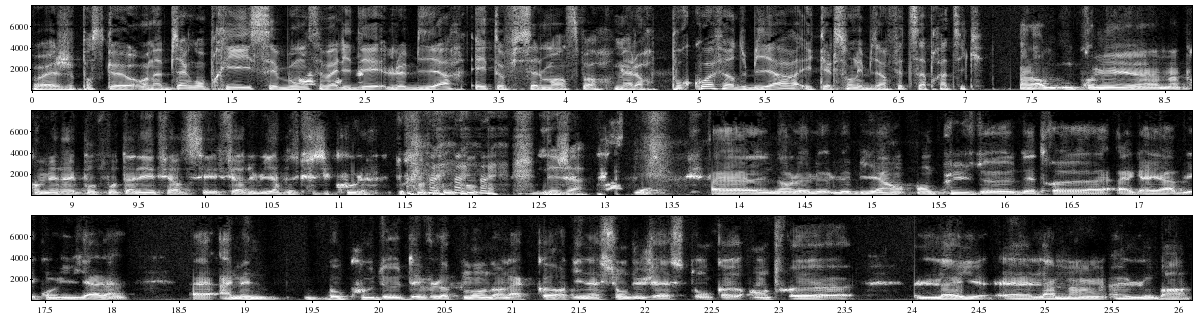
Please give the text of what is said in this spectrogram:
Ouais, je pense qu'on a bien compris, c'est bon, c'est validé, le billard est officiellement un sport. Mais alors pourquoi faire du billard et quels sont les bienfaits de sa pratique? Alors, mon premier, euh, ma première réponse spontanée, faire, c'est faire du billard parce que c'est cool, tout simplement. Déjà. Euh, non, le, le, le billard, en- plus de- d'être euh, agréable et convivial, euh, amène beaucoup de développement dans la coordination du geste, donc entre l'œil, la main, le bras.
